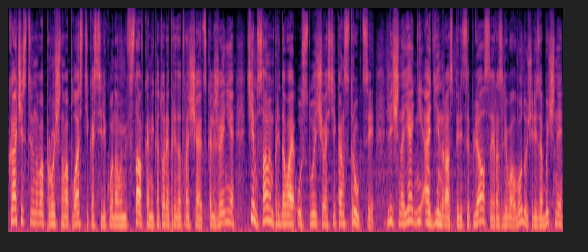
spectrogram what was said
качественного, прочного пластика с силиконовыми вставками, которые предотвращают скольжение, тем самым придавая устойчивости конструкции. Лично я не один раз перецеплялся и разливал воду через обычные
